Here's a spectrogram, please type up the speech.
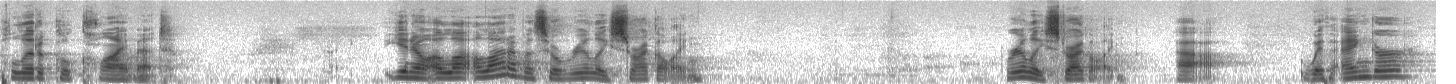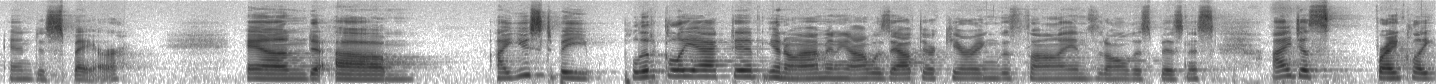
political climate, you know, a lot, a lot of us are really struggling, really struggling uh, with anger and despair and um, I used to be politically active. You know, I mean, I was out there carrying the signs and all this business. I just, frankly,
